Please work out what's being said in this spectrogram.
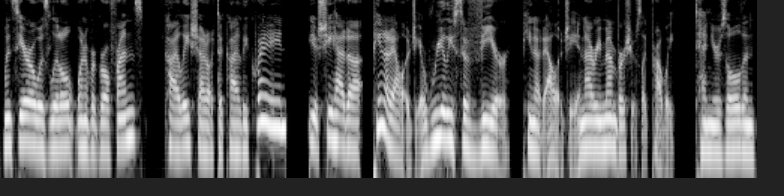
When Sierra was little, one of her girlfriends, Kylie, shout out to Kylie Crane, she had a peanut allergy, a really severe peanut allergy. And I remember she was like probably 10 years old. And,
